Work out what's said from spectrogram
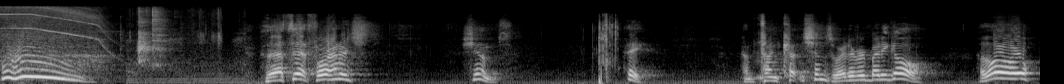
Woohoo! That's it, 400 sh shims. Hey, I'm done cutting shims. Where'd everybody go? Hello?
